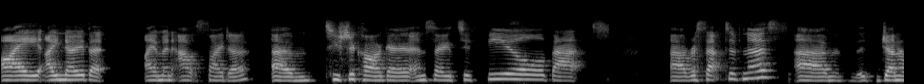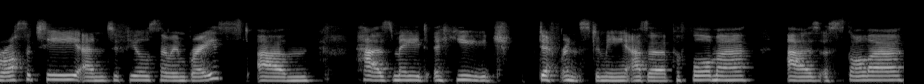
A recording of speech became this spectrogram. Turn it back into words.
I I know that I'm an outsider um, to Chicago, and so to feel that uh, receptiveness, um, generosity, and to feel so embraced um, has made a huge difference to me as a performer, as a scholar.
